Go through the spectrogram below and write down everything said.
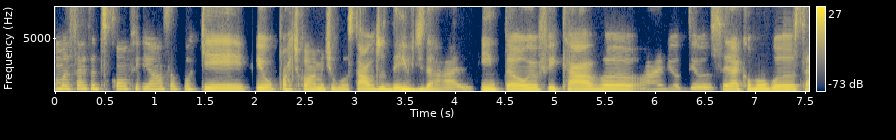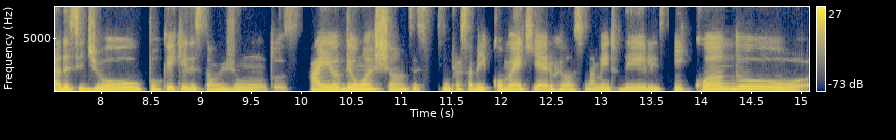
uma certa desconfiança, porque eu particularmente gostava do David da Ali. Então eu ficava, ai meu Deus, será que eu vou gostar desse Joe? Por que que eles estão juntos? Aí eu dei uma chance assim para saber como é que era o relacionamento deles. E quando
